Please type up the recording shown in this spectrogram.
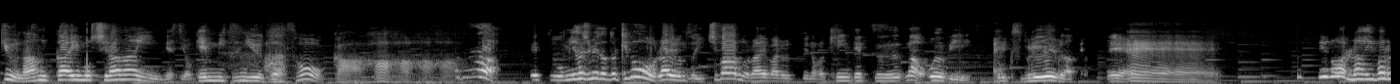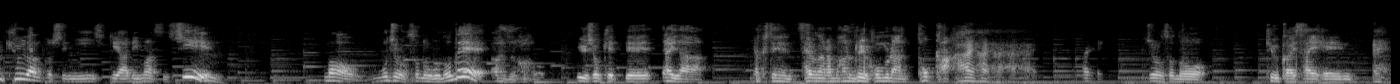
急何回も知らないんですよ、厳密に言うと。あ、そうか。はあ、はあはあはただ、えっと、見始めた時のライオンズの一番のライバルっていうのが近鉄、まあ、およびオリックスブルーウェーブだったのあ、で、えっていうのはライバル球団として認識ありますえし、うんまあ、もちろんその後のね、あの、優勝決定、代打、逆転、サヨナラ満塁ホームランとか、はいはいはいはい。はい、もちろんその、球界再編え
